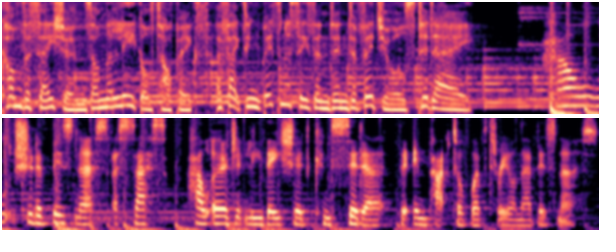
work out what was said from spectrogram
Conversations on the legal topics affecting businesses and individuals today. How should a business assess how urgently they should consider the impact of Web3 on their business?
